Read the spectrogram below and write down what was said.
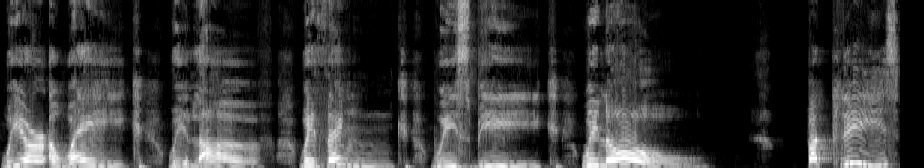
We are awake. We love. We think. We speak. We know. But please,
